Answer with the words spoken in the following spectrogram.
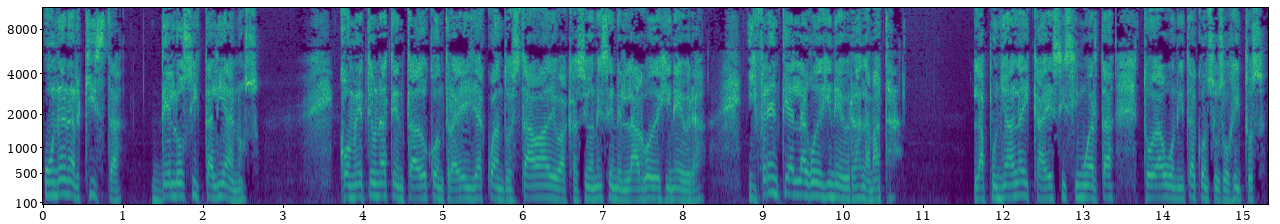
un anarquista de los italianos comete un atentado contra ella cuando estaba de vacaciones en el lago de Ginebra y frente al lago de Ginebra la mata. La puñala y cae Sisi muerta, toda bonita con sus ojitos,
